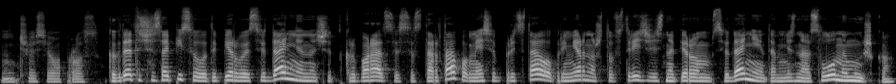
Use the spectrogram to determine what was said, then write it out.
Ничего себе вопрос. Когда ты сейчас описывал это первое свидание, значит, корпорации со стартапом, я себе представила примерно, что встретились на первом свидании, там, не знаю, слон и мышка.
